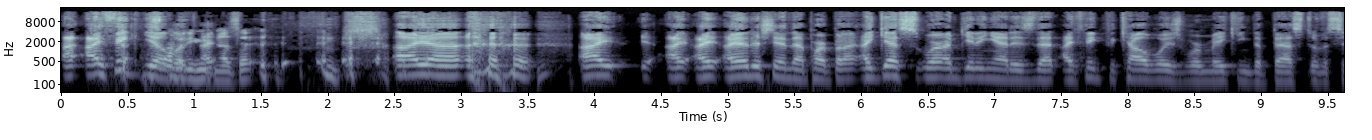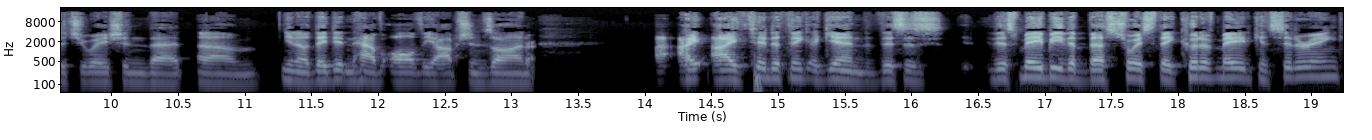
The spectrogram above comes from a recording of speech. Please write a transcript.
I, I think yeah, somebody look, who I, does it. I, uh, I, I, I understand that part, but I, I, guess where I'm getting at is that I think the Cowboys were making the best of a situation that, um, you know, they didn't have all the options on. I, I tend to think again that this is this may be the best choice they could have made considering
